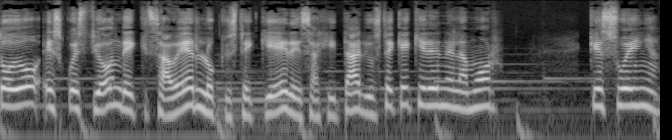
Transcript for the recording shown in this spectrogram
Todo es cuestión de saber lo que usted quiere, Sagitario. ¿Usted qué quiere en el amor? ¿Qué sueña?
